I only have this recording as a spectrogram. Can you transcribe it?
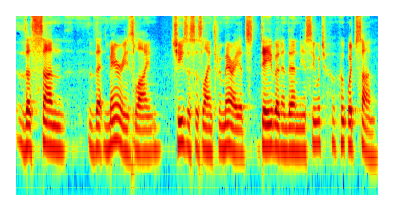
the son that Mary's line Jesus' line through Mary. It's David, and then you see which who, which son?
